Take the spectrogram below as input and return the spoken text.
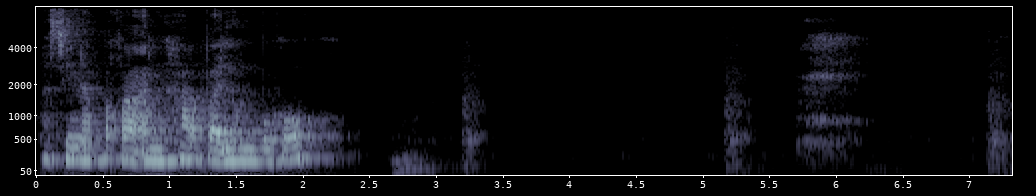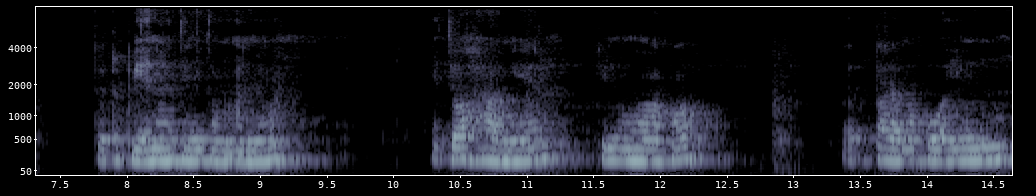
Kasi napaka-anhaba ng buhok. Tutupian natin itong ano. Ito hanger. Kinuha ko. At para makuha yung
